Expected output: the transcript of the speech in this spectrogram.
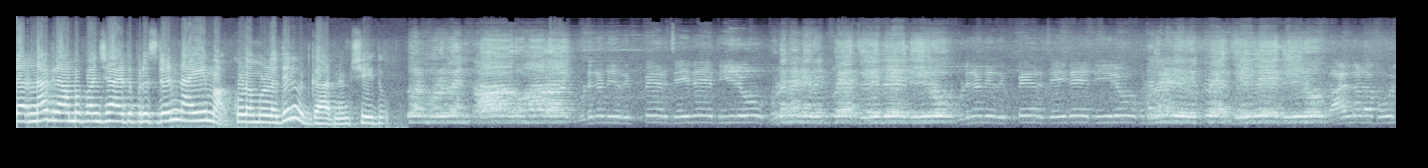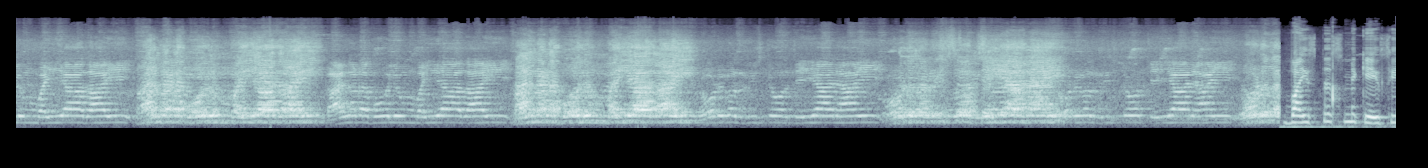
ധർണ ഗ്രാമപഞ്ചായത്ത് പ്രസിഡന്റ് നയിമ കുളമുള്ളതിൽ ഉദ്ഘാടനം ചെയ്തു. റിപ്പയർ ചെയ്തേ തീരൂ. ഉടനടി റിപ്പയർ ചെയ്തേ തീരൂ. ഉടനടി റിപ്പയർ ചെയ്തേ തീരൂ. ഉടനടി റിപ്പയർ ചെയ്തേ കാൽനട പോലും വയ്യാതായി. കാൽനട പോലും വയ്യാതായി. കാൽനട പോലും വയ്യാതായി. കാൽനട പോലും വയ്യാതായി. റോഡുകൾ റീസ്റ്റോർ ചെയ്യാനായി. റോഡുകൾ റിസ്റ്റോർ ചെയ്യാനായി. റോഡുകൾ vice president K C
